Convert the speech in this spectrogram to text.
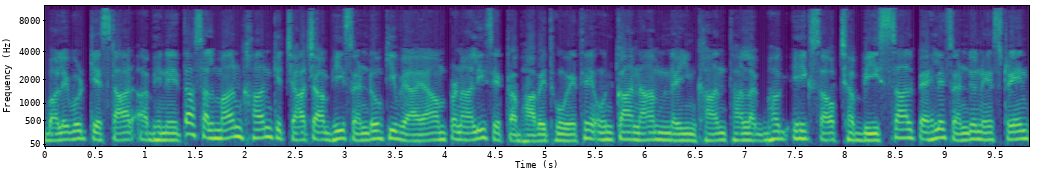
बॉलीवुड के स्टार अभिनेता सलमान खान के चाचा भी संडो की व्यायाम प्रणाली से प्रभावित हुए थे। उनका नाम नईम खान था। लगभग 126 साल पहले संडो ने strength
